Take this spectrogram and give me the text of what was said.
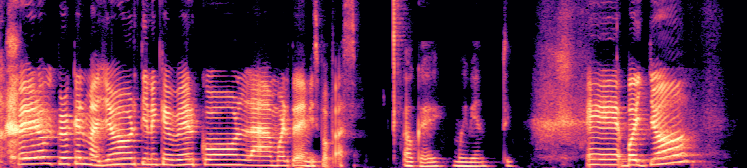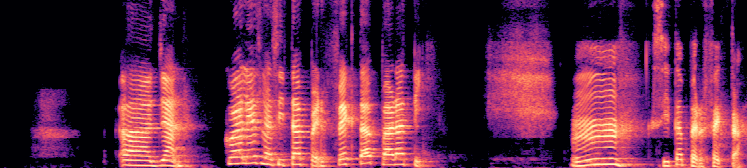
pero creo que el mayor tiene que ver con la muerte de mis papás. Ok, muy bien, sí. Eh, voy yo. Uh, Jan, ¿cuál es la cita perfecta para ti? Mmm, cita perfecta.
